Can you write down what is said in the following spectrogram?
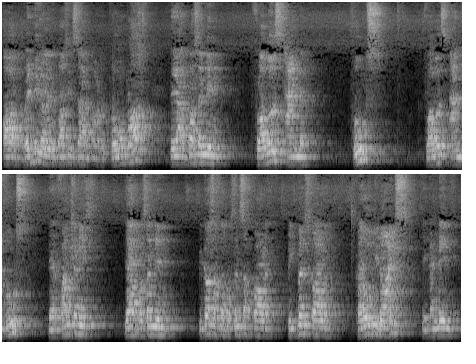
or red colored plastids are called chromoplasts. They are present in flowers and fruits. Flowers and fruits. Their function is they are present in because of the presence of called pigments called carotenoids. They contain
